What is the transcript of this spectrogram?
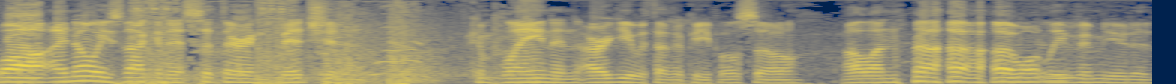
Well, I know he's not going to sit there and bitch and complain and argue with other people, so I'll un I won't leave him muted.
